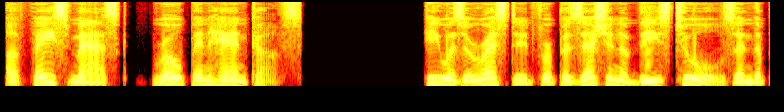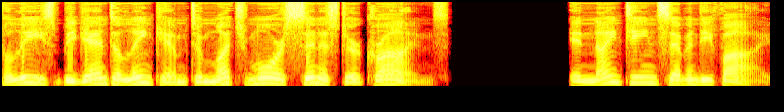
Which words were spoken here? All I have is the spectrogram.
a face mask, rope and handcuffs. He was arrested for possession of these tools and the police began to link him to much more sinister crimes. In 1975,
